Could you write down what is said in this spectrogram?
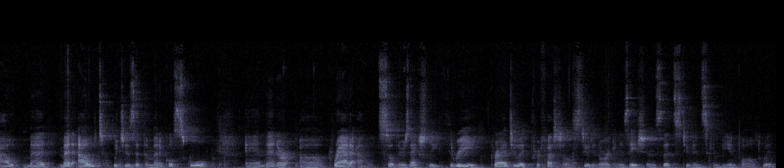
Out Med, Med Out, which is at the medical school, and then our uh, Grad Out. So there's actually three graduate professional student organizations that students can be involved with.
